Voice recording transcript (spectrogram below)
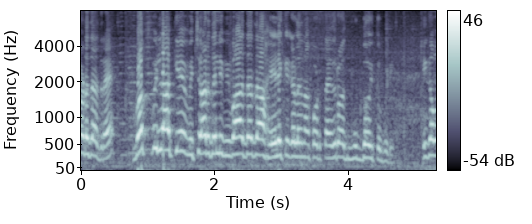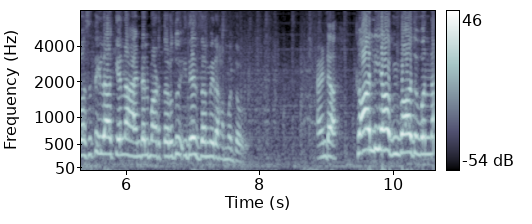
ನೋಡೋದಾದ್ರೆ, ವಕ್ಫ್ ಇಲಾಖೆ ವಿಚಾರದಲ್ಲಿ ವಿವಾದದ ಹೇಳಿಕೆಗಳನ್ನ ಕೊಡ್ತಾ ಇದ್ರು, ಅದು ಮುಗ್ದೋಯ್ತು ಬಿಡಿ. ಈಗ ವಸತಿ ಇಲಾಖೆಯನ್ನ ಹ್ಯಾಂಡಲ್ ಮಾಡ್ತಾ ಇರೋದು ಇದೇ ಜಮೀರ್ ಅಹಮದ್ ಅವರು. ಅಂಡ್ ಕಾಲಿಯ ವಿವಾದವನ್ನ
